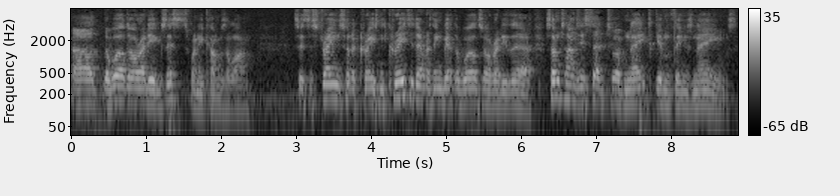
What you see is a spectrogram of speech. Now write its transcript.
uh, the world already exists when he comes along. So it's a strange sort of creation. He created everything, but the world's already there. Sometimes he's said to have given things names.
